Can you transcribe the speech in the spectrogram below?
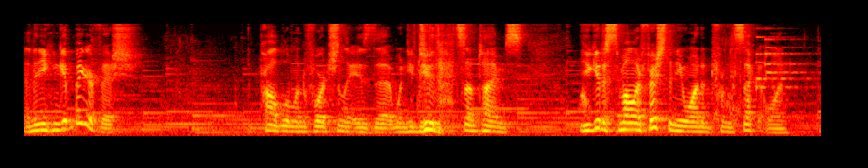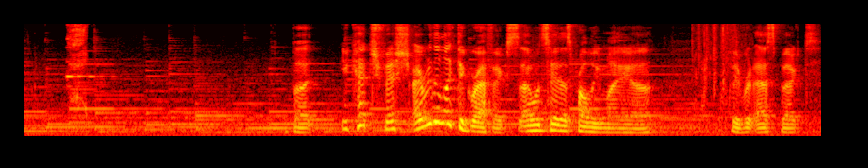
And then you can get bigger fish. The problem, unfortunately, is that when you do that, sometimes you get a smaller fish than you wanted from the second one. But you catch fish. I really like the graphics. I would say that's probably my uh, favorite aspect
